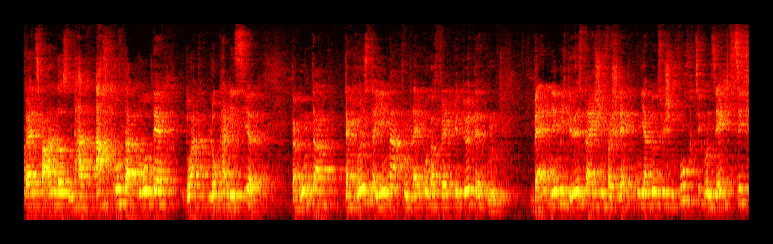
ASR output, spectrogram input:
bereits veranlasst und hat 800 Tote dort lokalisiert. Darunter der größte jener vom Bleiburger Feld getöteten. Weil nämlich die österreichischen Verschleppten ja nur zwischen 50 und 60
